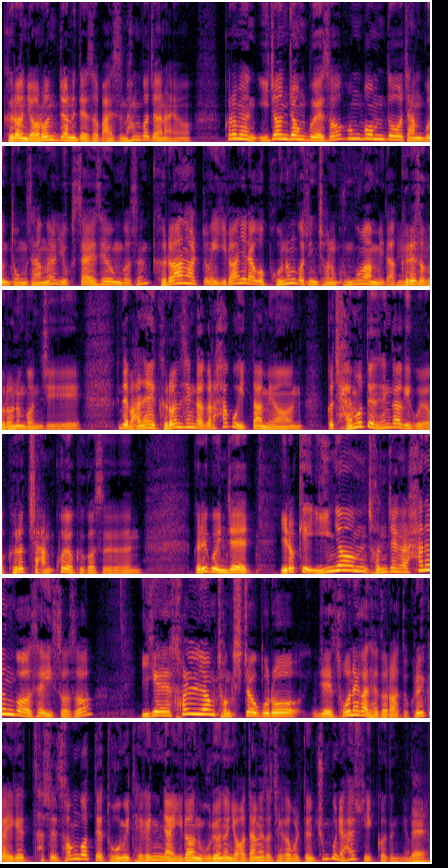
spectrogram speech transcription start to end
그런 여론전에 대해서 말씀한 거잖아요. 그러면 이전 정부에서 홍범도 장군 동상을 육사에 세운 것은 그러한 활동의 일환이라고 보는 것인 저는 궁금합니다. 그래서 음. 그러는 건지. 근데 만약에 그런 생각을 하고 있다면 그 잘못된 생각이고요. 그렇지 않고요. 그것은. 그리고 이제 이렇게 이념 전쟁을 하는 것에 있어서 이게 설령 정치적으로 이제 손해가 되더라도 그러니까 이게 사실 선거 때 도움이 되겠느냐 이런 우려는 여당에서 제가 볼 때는 충분히 할 수 있거든요. 네.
